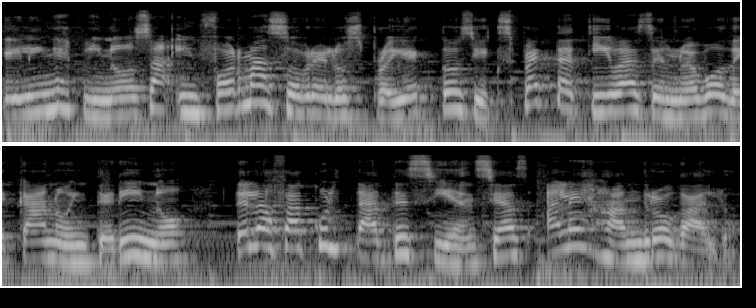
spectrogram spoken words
Eileen Espinosa informa sobre los proyectos y expectativas del nuevo decano interino de la Facultad de Ciencias, Alejandro Galo.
